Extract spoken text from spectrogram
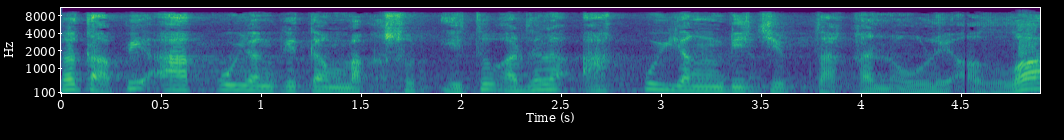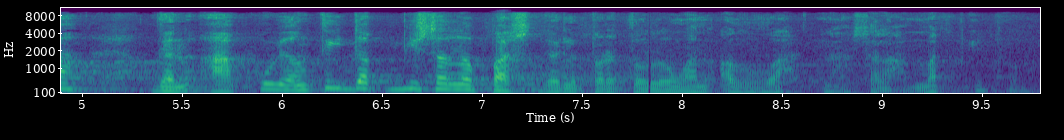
Tetapi aku yang kita maksud itu adalah aku yang diciptakan oleh Allah dan aku yang tidak bisa lepas dari pertolongan Allah. Nah, selamat itu.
